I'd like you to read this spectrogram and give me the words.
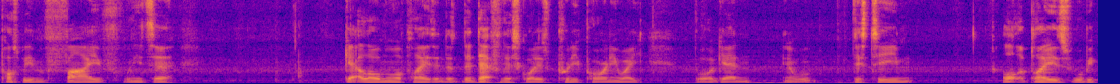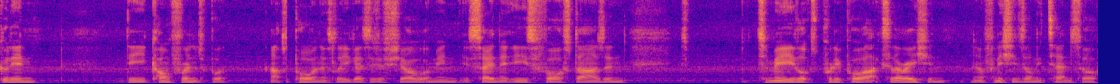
possibly even five. We need to get a lot more players. And the depth of this squad is pretty poor anyway. But again, you know, this team, a lot of players will be good in the conference, but that's poor in this league, as they just show. I mean, it's saying that he's four stars, and to me, he looks pretty poor. Acceleration, you know, only 10, so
